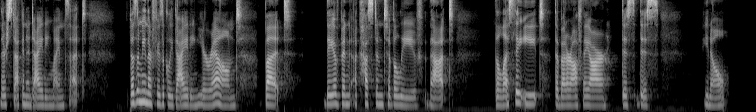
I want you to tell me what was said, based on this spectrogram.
they're stuck in a dieting mindset. Doesn't mean they're physically dieting year round, but they have been accustomed to believe that the less they eat, the better off they are. This, this, you know,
